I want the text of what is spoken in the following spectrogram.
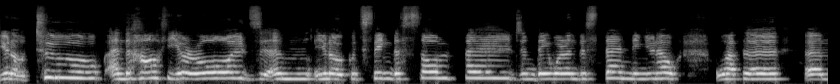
you know, two and a half year olds, um, you know, could sing the solfege and they were understanding, you know, what a, um,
